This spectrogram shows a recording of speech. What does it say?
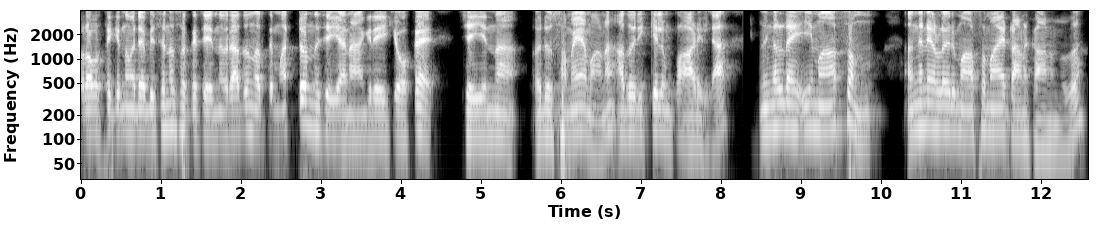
പ്രവർത്തിക്കുന്നവര് ബിസിനസ് ഒക്കെ ചെയ്യുന്നവർ അത് നിർത്തി മറ്റൊന്ന് ചെയ്യാൻ ആഗ്രഹിക്കുകയോ ഒക്കെ ചെയ്യുന്ന ഒരു സമയമാണ്. അതൊരിക്കലും പാടില്ല. നിങ്ങളുടെ ഈ മാസം അങ്ങനെയുള്ള ഒരു മാസമായിട്ടാണ് കാണുന്നത്.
